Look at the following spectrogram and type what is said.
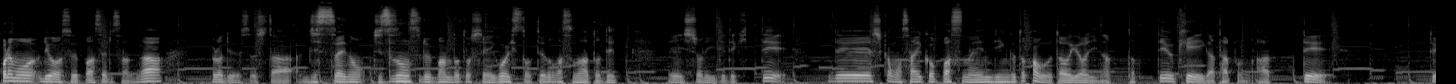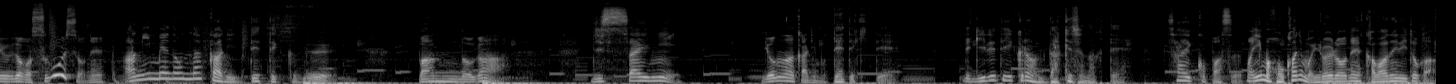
これも両スーパーセルさんがプロデュースした実際の実存するバンドとしてエゴイストっていうのがその後で、え、一緒に出てきて、で、しかもサイコパスのエンディングとかを歌うようになったっていう経緯が多分あって、っていう、だからすごいですよね。アニメの中に出てくるバンドが実際に世の中にも出てきて、で、ギルティクラウンだけじゃなくて、サイコパス、まあ、今他にもいろいろね、カバネリとか、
